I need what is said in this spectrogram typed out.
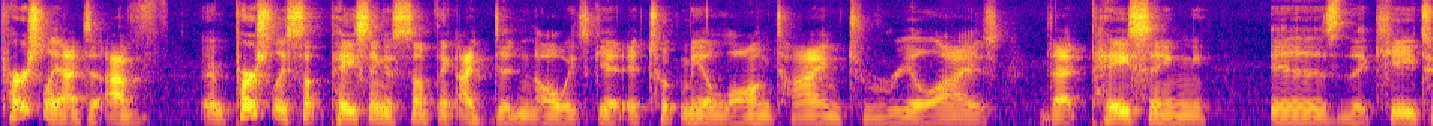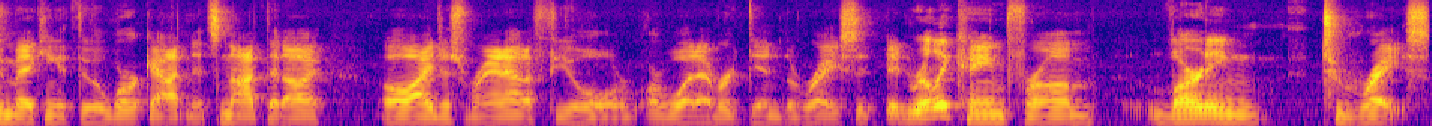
personally, I, have and personally, some, pacing is something I didn't always get. It took me a long time to realize that pacing is the key to making it through a workout, and it's not that I, oh, I just ran out of fuel or, or whatever at the end of the race. It, it really came from learning to race.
